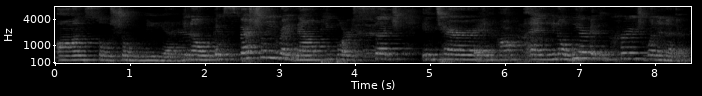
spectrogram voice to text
on social media. You know, especially right now, people are such in terror, and um, and you know, we are to encourage one another.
